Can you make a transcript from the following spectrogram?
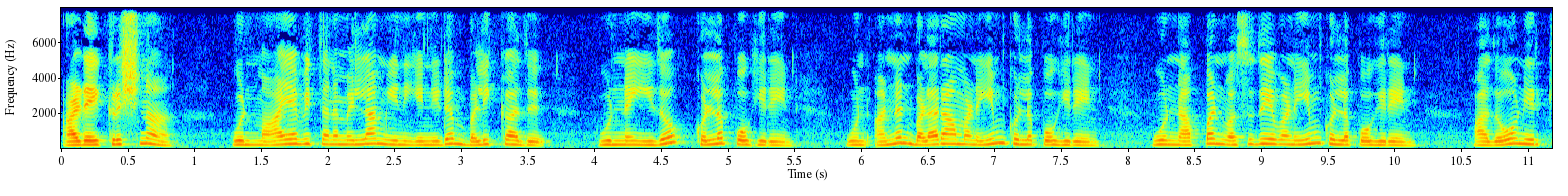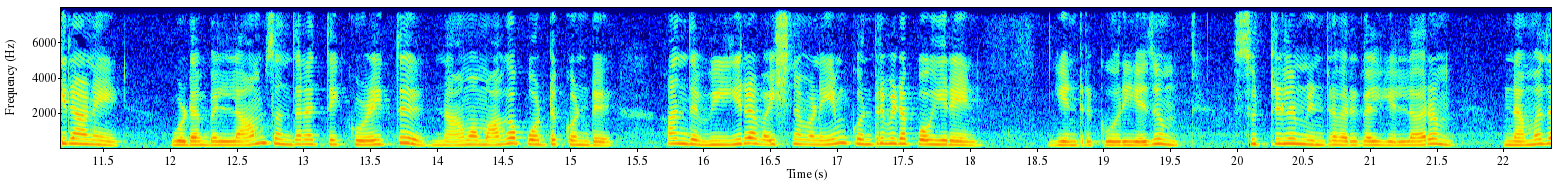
அடே கிருஷ்ணா உன் மாயவித்தனமெல்லாம் இனி என்னிடம் பலிக்காது. உன்னை இதோ கொல்லப்போகிறேன் உன் அண்ணன் பலராமனையும் கொல்லப்போகிறேன் உன் அப்பன் வசுதேவனையும் கொல்லப்போகிறேன் அதோ நிற்கிறானே. உடம்பெல்லாம் சந்தனத்தை குழைத்து நாமமாக போட்டுக்கொண்டு அந்த வீர வைஷ்ணவனையும் கொன்றுவிடப் போகிறேன் என்று கூறியதும் சுற்றிலும் நின்றவர்கள் எல்லாரும் நமது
